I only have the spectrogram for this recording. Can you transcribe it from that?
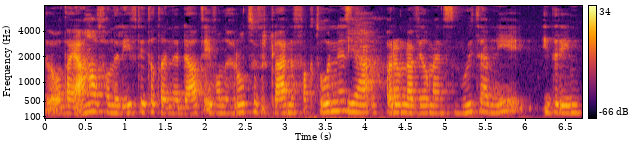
wat je aanhaalt van de leeftijd, dat dat inderdaad een van de grootste verklarende factoren is. Ja. Waarom dat veel mensen moeite hebben. Nee, iedereen,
